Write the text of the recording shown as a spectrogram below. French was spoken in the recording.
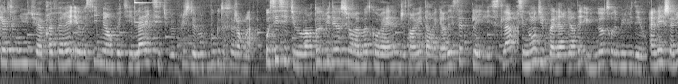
quelle tenue tu as préférée et aussi mets un petit like si tu veux plus de lookbook de ce genre là. Aussi si tu veux voir d'autres vidéos sur la mode coréenne, je t'invite à regarder cette playlist là. Sinon tu peux aller regarder une autre de mes vidéos. Allez, chalut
